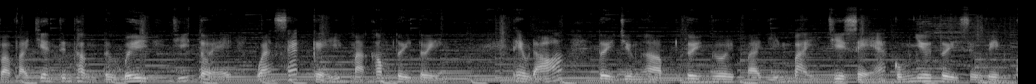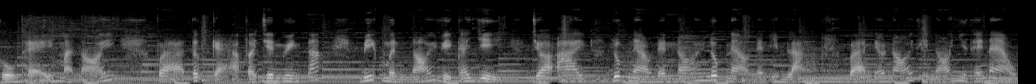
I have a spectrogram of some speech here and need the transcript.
và phải trên tinh thần từ bi, trí tuệ quan sát kỹ mà không tùy tiện. Theo đó, tùy trường hợp, tùy người mà diễn bày, chia sẻ cũng như tùy sự việc cụ thể mà nói. Và tất cả phải trên nguyên tắc, biết mình nói vì cái gì, cho ai, lúc nào nên nói, lúc nào nên im lặng, và nếu nói thì nói như thế nào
